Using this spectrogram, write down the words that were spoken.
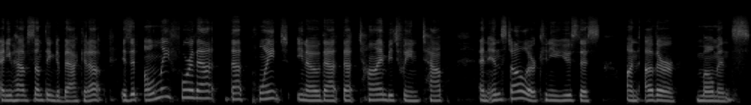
and you have something to back it up. Is it only for that that point, you know, that that time between tap and install, or can you use this on other moments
